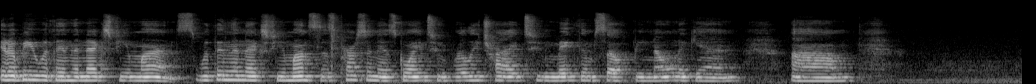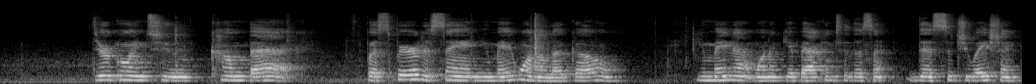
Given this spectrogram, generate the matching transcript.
it'll be within the next few months. Within the next few months, this person is going to really try to make themselves be known again. Um, they're going to come back. But Spirit is saying you may want to let go. You may not want to get back into this, this situation.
